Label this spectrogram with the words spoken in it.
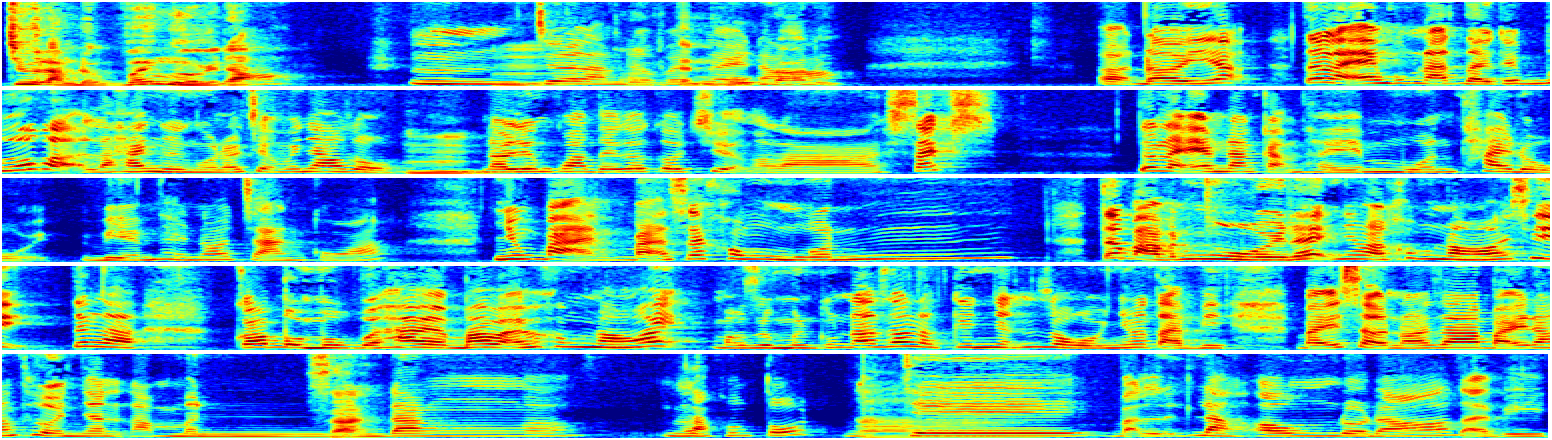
chưa làm được với người đó ừ, ừ. chưa làm được với người đó, đó ở đây á tức là em cũng đã tới cái bước á, là hai người ngồi nói chuyện với nhau rồi. Ừ. nó liên quan tới cái câu chuyện là sex. Tức là em đang cảm thấy em muốn thay đổi vì em thấy nó chán quá. Nhưng bạn bạn sẽ không muốn tức là bạn vẫn ngồi đấy nhưng mà không nói chị. Tức là có bộ một bộ hai và ba bạn không nói. Mặc dù mình cũng đã rất là kiên nhẫn rồi nhưng mà tại vì bạn ấy sợ nói ra bạn ấy đang thừa nhận là mình mình đang làm không tốt bạn à. chê bạn lĩnh đàn ông đồ đó. Tại vì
